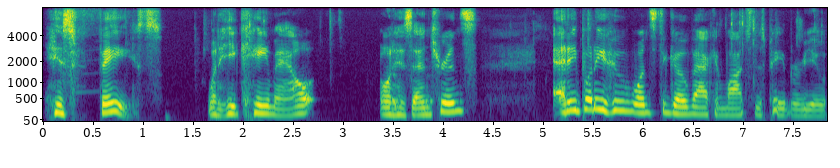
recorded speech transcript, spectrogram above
his face when he came out on his entrance. Anybody who wants to go back and watch this pay per view,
